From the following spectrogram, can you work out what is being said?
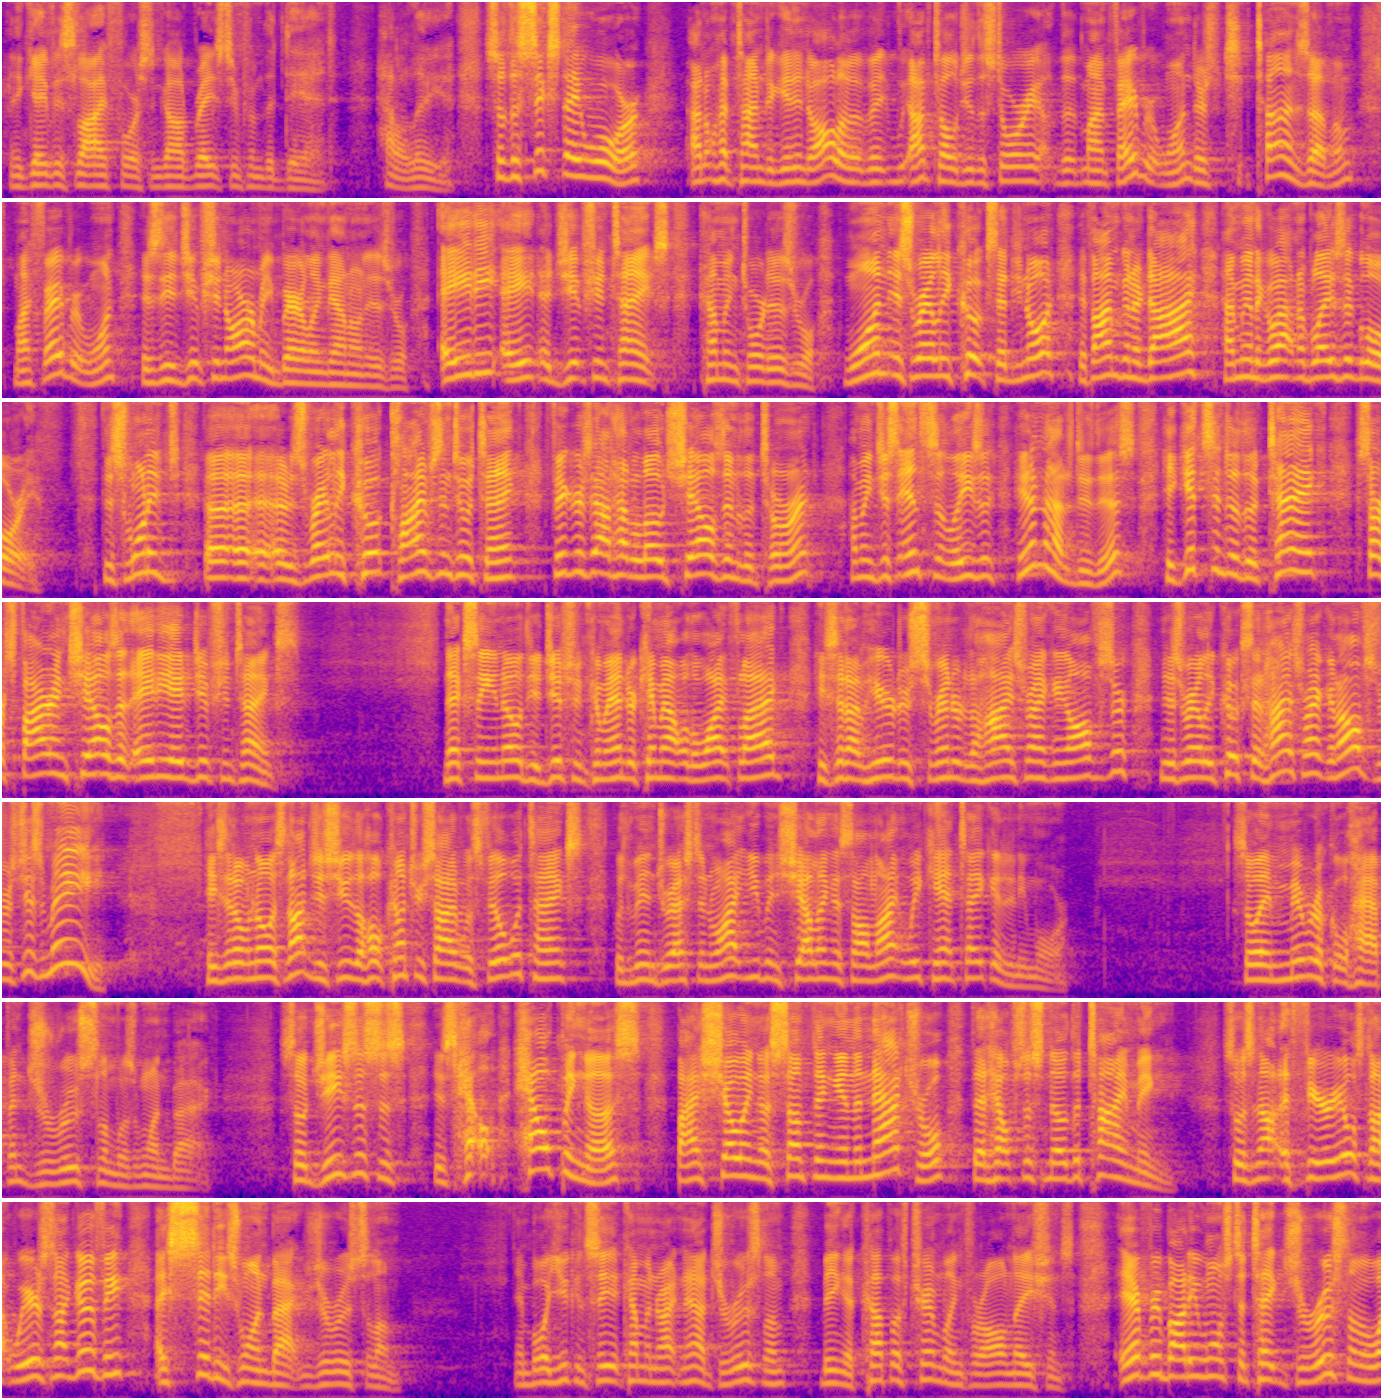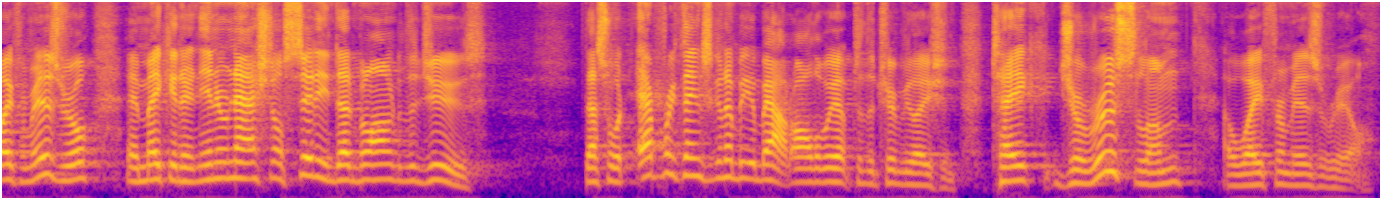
And he gave his life for us, and God raised him from the dead. Hallelujah. So the Six Day War, I don't have time to get into all of it, but I've told you the story, the, my favorite one. There's t- tons of them. My favorite one is the Egyptian army barreling down on Israel. 88 Egyptian tanks coming toward Israel. One Israeli cook said, You know what? If I'm going to die, I'm going to go out in a blaze of glory. This one uh, uh, uh, Israeli cook climbs into a tank, figures out how to load shells into the turret. I mean, just instantly, he doesn't know how to do this. He gets into the tank, starts firing shells at 88 Egyptian tanks. Next thing you know, the Egyptian commander came out with a white flag. He said, I'm here to surrender to the highest ranking officer. The Israeli cook said, Highest ranking officer, it's just me. He said, Oh, no, it's not just you. The whole countryside was filled with tanks with men dressed in white. You've been shelling us all night, and we can't take it anymore. So a miracle happened. Jerusalem was won back. So Jesus is, is hel- helping us by showing us something in the natural that helps us know the timing. So it's not ethereal, it's not weird, it's not goofy. A city's won back, Jerusalem. And boy, you can see it coming right now. Jerusalem being a cup of trembling for all nations. Everybody wants to take Jerusalem away from Israel and make it an international city that doesn't belong to the Jews. That's what everything's going to be about all the way up to the tribulation. Take Jerusalem away from Israel.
